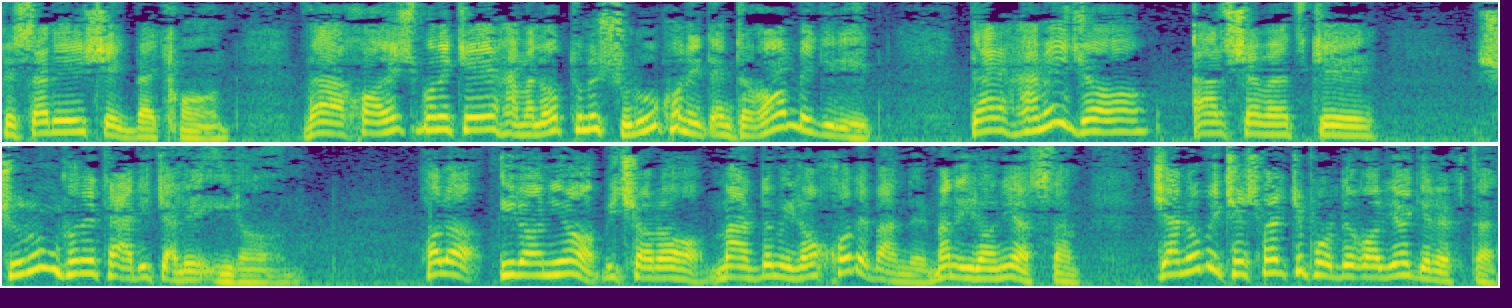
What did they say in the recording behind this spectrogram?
پسر شیبک خان. و خواهش کنه که حملاتتون رو شروع کنید انتقام بگیرید. در همه جا عرض شود که شروع می‌کنه تحریک علیه ایران. حالا ایرانیا بیچاره مردم ایران خود بنده. من ایرانی هستم. جنوب کشور که پرتغالیا گرفتن.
